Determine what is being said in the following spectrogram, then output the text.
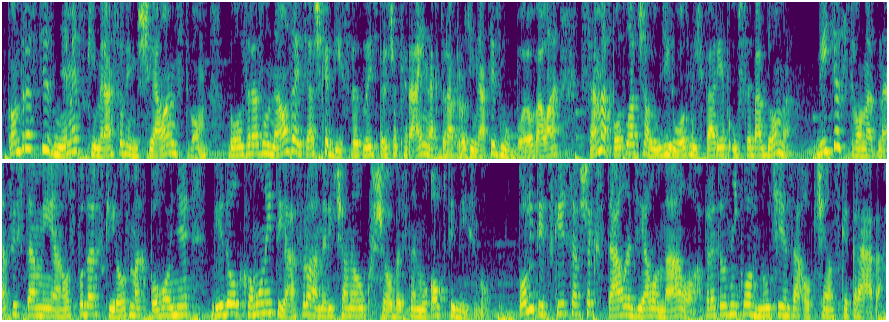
V kontraste s nemeckým rasovým šialenstvom bolo zrazu naozaj ťažké vysvetliť, prečo krajina, ktorá proti nacizmu bojovala, sama potlača ľudí rôznych farieb u seba doma. Víťazstvo nad nacistami a hospodársky rozmach po vojne viedol komunity afroameričanov k všeobecnému optimizmu. Politicky sa však stále dialo málo a preto vzniklo hnutie za občianske práva.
